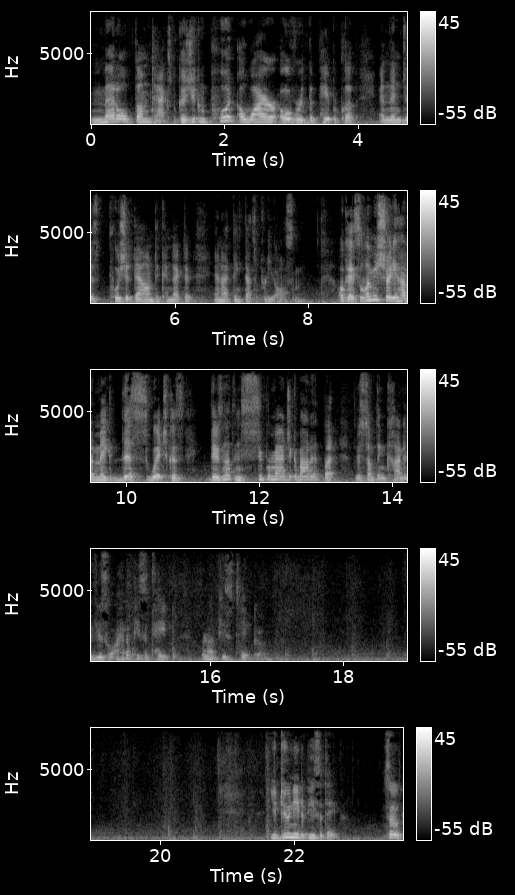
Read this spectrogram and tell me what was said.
metal thumbtacks because you can put a wire over the paperclip and then just push it down to connect it. And I think that's pretty awesome. Okay, so let me show you how to make this switch because there's nothing super magic about it, but there's something kind of useful. I had a piece of tape. Where did my piece of tape go? You do need a piece of tape. So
